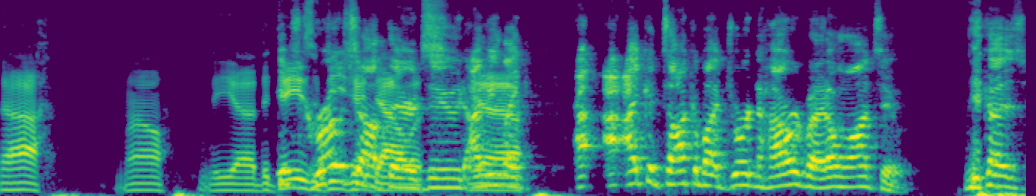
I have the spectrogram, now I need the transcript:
Ah, well, the uh, the days it's gross out Dallas. there, dude. Yeah. I mean, like I, I could talk about Jordan Howard, but I don't want to because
